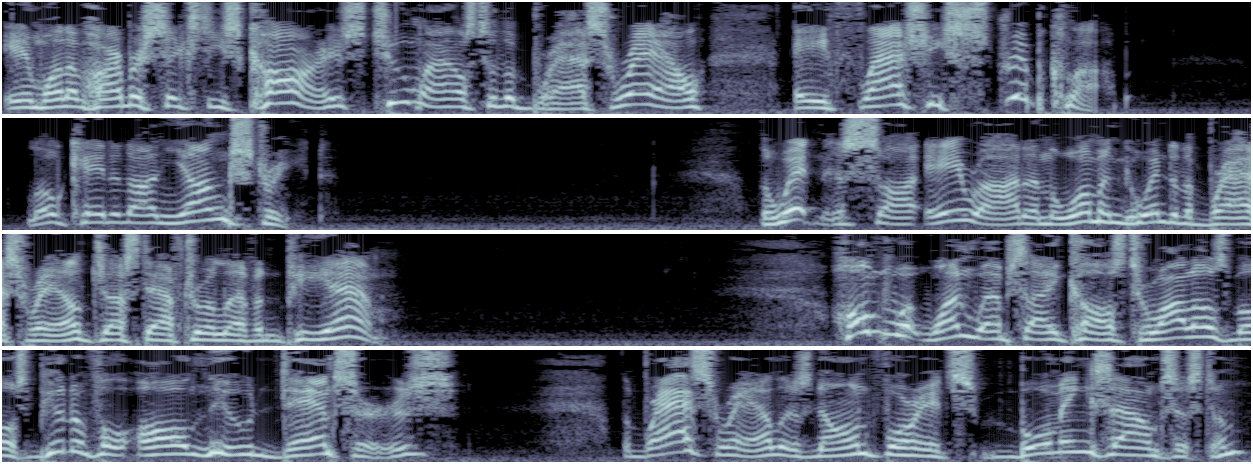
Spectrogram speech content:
in one of Harbor 60's cars two miles to the Brass Rail, a flashy strip club located on Yonge Street. The witness saw A-Rod and the woman go into the Brass Rail just after 11 p.m. Home to what one website calls Toronto's most beautiful all-nude dancers, the Brass Rail is known for its booming sound system,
